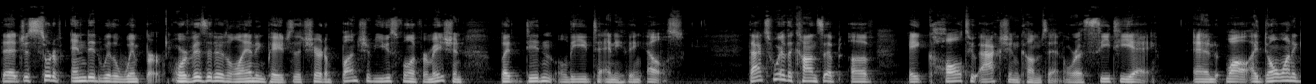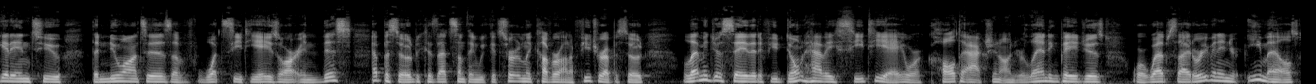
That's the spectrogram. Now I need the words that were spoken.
that just sort of ended with a whimper, or visited a landing page that shared a bunch of useful information but didn't lead to anything else? That's where the concept of a call to action comes in, or a CTA. And while I don't want to get into the nuances of what CTAs are in this episode, because that's something we could certainly cover on a future episode, let me just say that if you don't have a CTA or a call to action on your landing pages or website or even in your emails,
